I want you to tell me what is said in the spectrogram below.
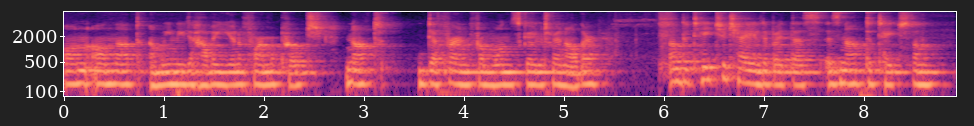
on, on that and we need to have a uniform approach, not different from one school to another. And to teach a child about this is not to teach them.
